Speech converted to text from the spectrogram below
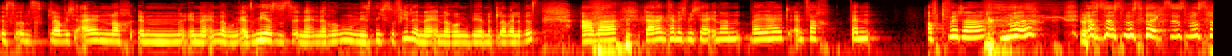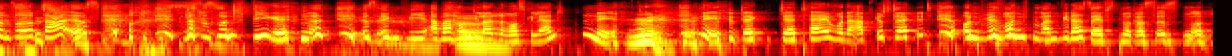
ist uns, glaube ich, allen noch in, in Erinnerung. Also mir ist es in Erinnerung, mir ist nicht so viel in Erinnerung, wie ihr mittlerweile wisst. Aber daran kann ich mich erinnern, weil halt einfach, wenn auf Twitter nur Rassismus, Sexismus und so da ist, das ist so ein Spiegel, ne? Ist irgendwie, aber haben die Leute daraus gelernt? Nee. Nee. Der, der Tell wurde abgestellt und wir wurden, waren wieder selbst nur Rassisten und,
